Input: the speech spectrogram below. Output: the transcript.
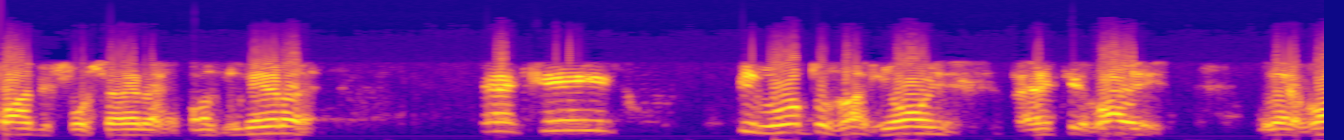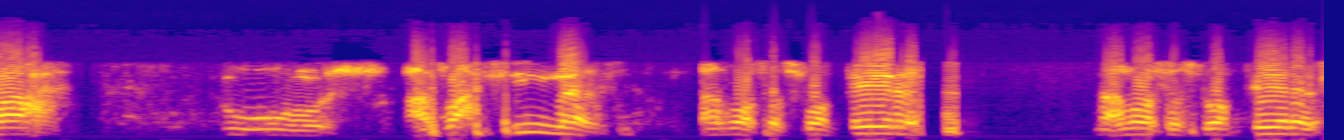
FAB, Força Aérea Brasileira, é quem pilota os aviões, né, que vai levar os, as vacinas nas nossas fronteiras, nas nossas fronteiras,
